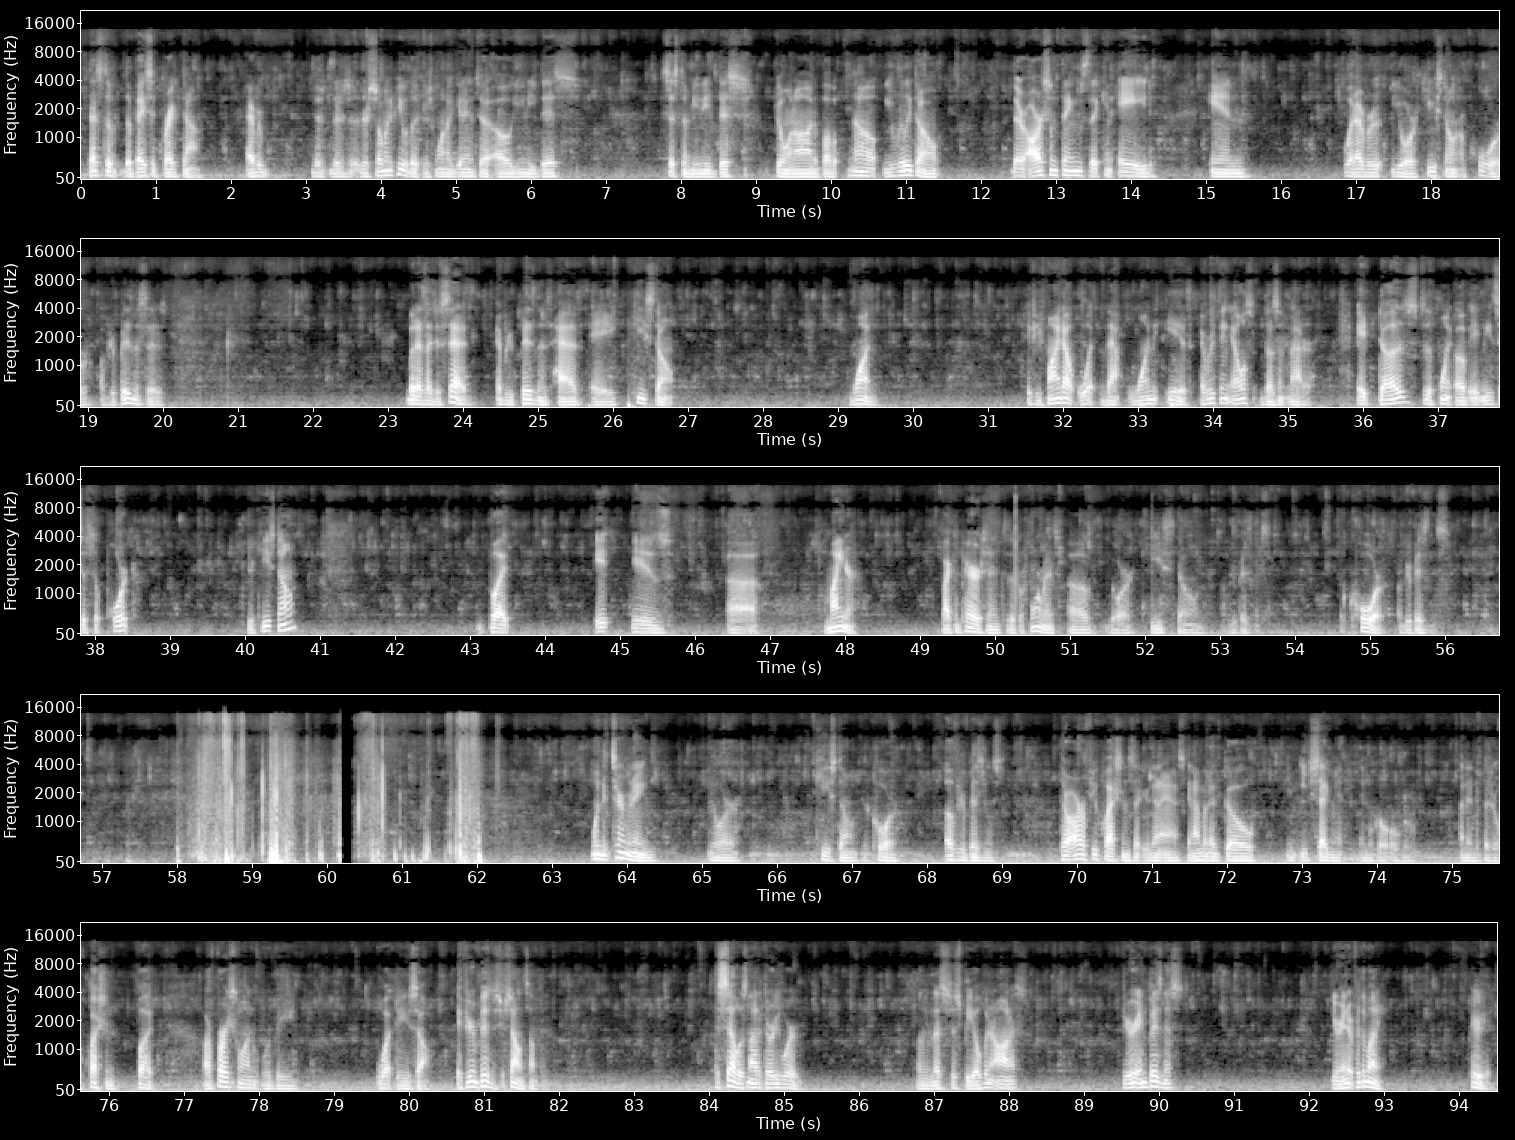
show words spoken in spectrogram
That's the the basic breakdown. Every there's there's there's so many people that just want to get into oh you need this system you need this going on blah blah. No you really don't. There are some things that can aid in whatever your keystone or core of your business is. But as i just said every business has a keystone one if you find out what that one is, everything else doesn't matter. It does to the point of it needs to support your keystone, but it is uh, minor by comparison to the performance of your keystone of your business, the core of your business. When determining your keystone, your core of your business, there are a few questions that you're going to ask, and I'm going to go in each segment and we'll go over an individual question. But our first one would be what do you sell? If you're in business, you're selling something. To sell is not a dirty word. I mean, let's just be open and honest. If you're in business, you're in it for the money. Period.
